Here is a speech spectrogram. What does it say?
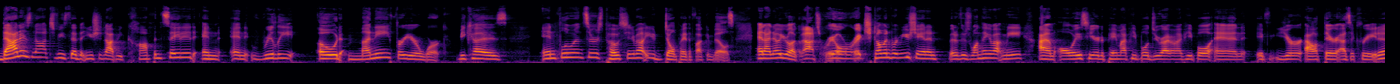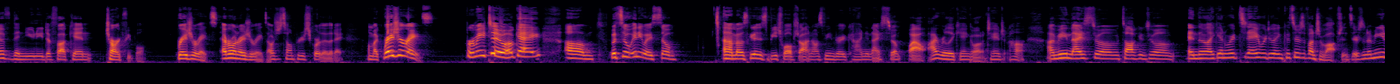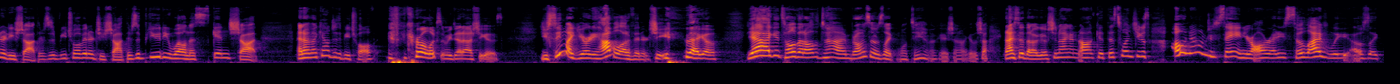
That is not to be said that you should not be compensated and and really owed money for your work because influencers posting about you don't pay the fucking bills. And I know you're like, that's real rich coming from you, Shannon. But if there's one thing about me, I am always here to pay my people, do right by my people. And if you're out there as a creative, then you need to fucking charge people. Raise your rates. Everyone raise your rates. I was just telling producer Core the other day. I'm like, raise your rates for me too, okay? Um, but so anyways, so um, I was getting this B12 shot and I was being very kind and nice to him. Wow, I really can go on a tangent, huh? I'm being nice to him, talking to him, and they're like, and we're today we're doing because there's a bunch of options. There's an immunity shot, there's a B12 energy shot, there's a beauty wellness skin shot, and I'm like, yeah, I'll do the B12. And the girl looks at me dead ass. She goes, "You seem like you already have a lot of energy." and I go, "Yeah, I get told that all the time." But also, I was like, "Well, damn, okay, should I not get the shot?" And I said that I'll go, "Should I not get this one?" She goes, "Oh no, I'm just saying you're already so lively." I was like,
